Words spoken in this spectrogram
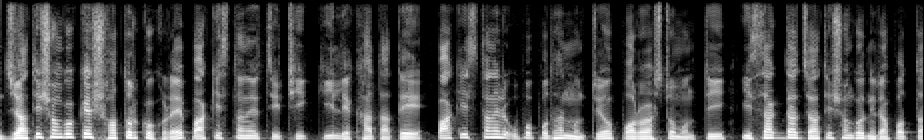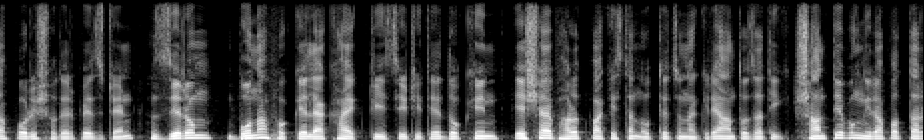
জাতিসংঘকে সতর্ক করে পাকিস্তানের চিঠি কি লেখা তাতে? পাকিস্তানের উপপ্রধানমন্ত্রী ও পররাষ্ট্রমন্ত্রী ইসাকদা জাতিসংঘ নিরাপত্তা পরিষদের প্রেসিডেন্ট জেরোম বোনাফোকে লেখা একটি চিঠিতে দক্ষিণ এশিয়ায় ভারত, পাকিস্তান উত্তেজনা ঘিরে আন্তর্জাতিক শান্তি এবং নিরাপত্তার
